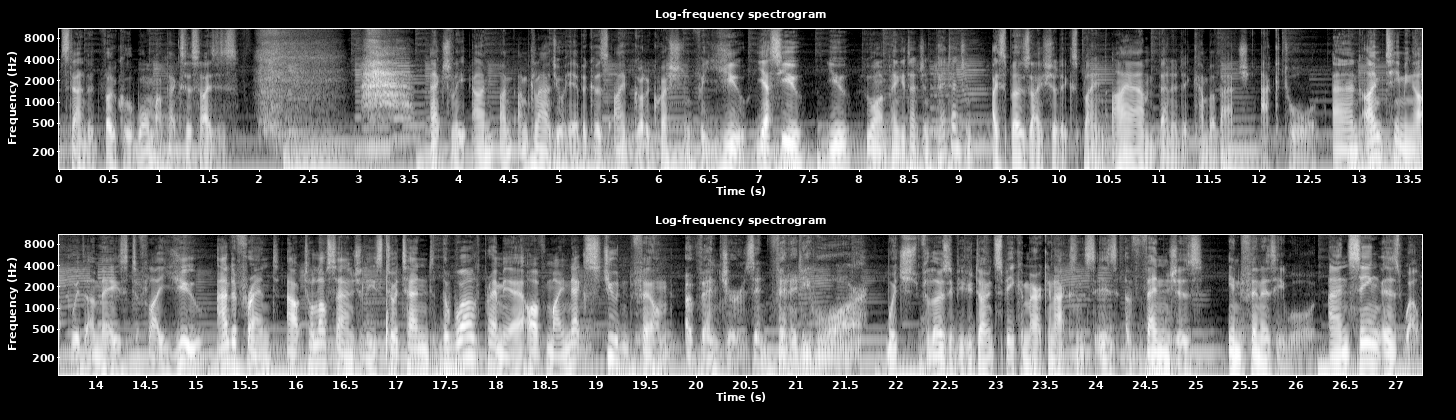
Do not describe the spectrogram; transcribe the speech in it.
standard vocal warm up exercises. Actually, I'm, I'm, I'm glad you're here because I've got a question for you. Yes, you, you who aren't paying attention. Pay attention. I suppose I should explain. I am Benedict Cumberbatch, actor, and I'm teaming up with Omaze to fly you and a friend out to Los Angeles to attend the world premiere of my next student film, Avengers Infinity War, which, for those of you who don't speak American accents, is Avengers Infinity War. And seeing as, well,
